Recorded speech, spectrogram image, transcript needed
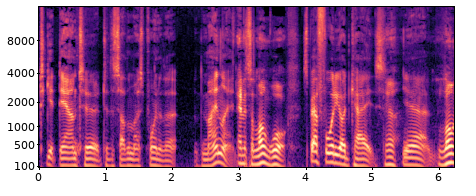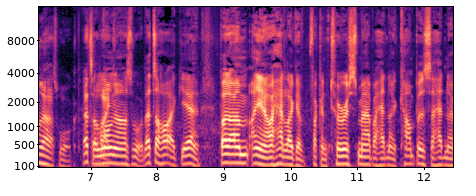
to get down to, to the southernmost point of the, the mainland. And it's a long walk. It's about forty odd k's. Yeah. yeah, Long ass walk. That's it's a a long ass walk. That's a hike, yeah. But um, I- you know, I had like a fucking tourist map. I had no compass. I had no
